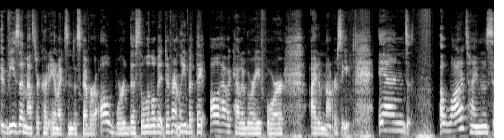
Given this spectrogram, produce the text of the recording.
Visa, MasterCard, Amex, and Discover all word this a little bit differently, but they all have a category for item not received. And a lot of times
